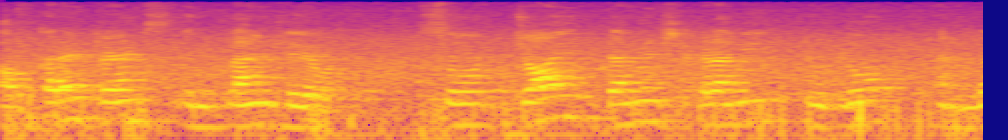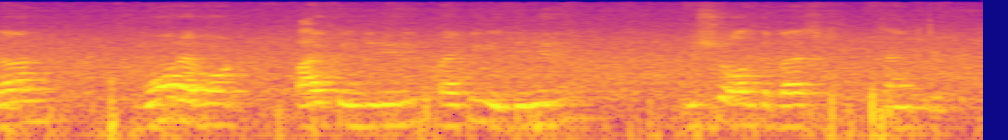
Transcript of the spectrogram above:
of current trends in plant layout. So join Dimension Academy to know and learn more about pipe engineering, piping engineering. Wish you all the best. Thank you.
